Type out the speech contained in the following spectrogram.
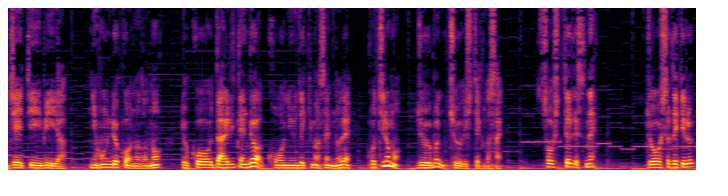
JTB や日本旅行などの旅行代理店では購入できませんので、こちらも十分注意してください。そしてですね、乗車できる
